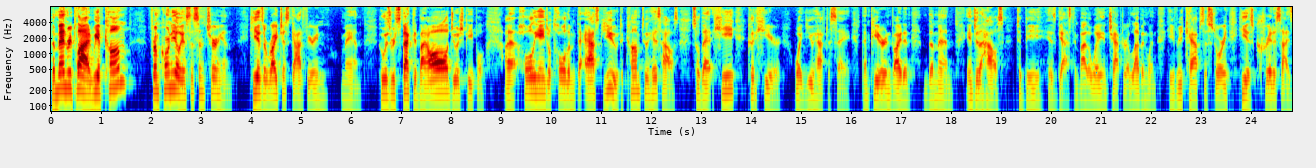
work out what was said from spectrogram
The men replied, We have come from Cornelius the centurion. He is a righteous, God fearing man who is respected by all Jewish people. A holy angel told him to ask you to come to his house so that he could hear what you have to say. Then Peter invited the men into the house to be his guest. And by the way, in chapter 11, when he recaps the story, he is criticized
